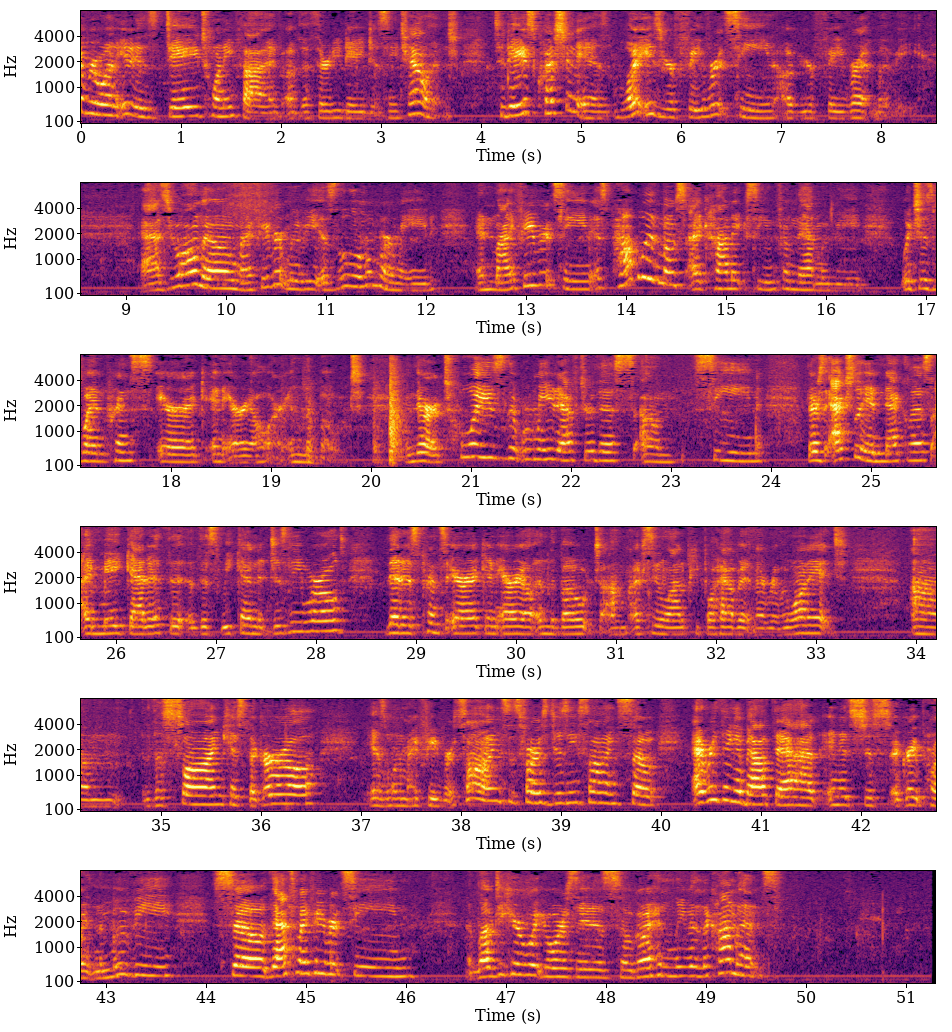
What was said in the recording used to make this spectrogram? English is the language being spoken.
everyone, it is day 25 of the 30 Day Disney Challenge. Today's question is What is your favorite scene of your favorite movie? As you all know, my favorite movie is The Little Mermaid, and my favorite scene is probably the most iconic scene from that movie, which is when Prince Eric and Ariel are in the boat. And there are toys that were made after this um, scene. There's actually a necklace, I may get it th- this weekend at Disney World that is Prince Eric and Ariel in the boat. Um, I've seen a lot of people have it, and I really want it. Um, the song "Kiss the Girl" is one of my favorite songs as far as Disney songs. So everything about that, and it's just a great point in the movie. So that's my favorite scene. I'd love to hear what yours is. So go ahead and leave it in the comments.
